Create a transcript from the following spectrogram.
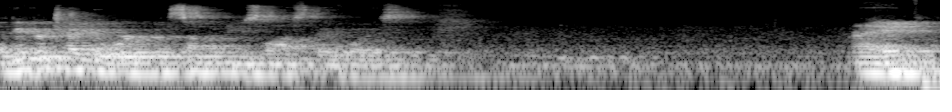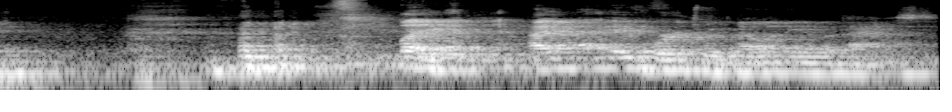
Have you ever tried to work with someone who's lost their voice? Right? like, I, I've worked with Melanie in the past,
